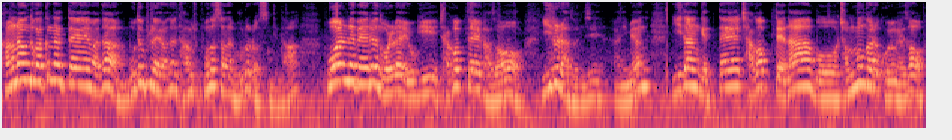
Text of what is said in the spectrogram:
각 라운드가 끝날 때마다 모든 플레이어는 다음 주 보너스 하나 물을 얻습니다 보안 레벨은 원래 여기 작업대에 가서 일을 하든지 아니면 2단계 때 작업대나 뭐 전문가를 고용해서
